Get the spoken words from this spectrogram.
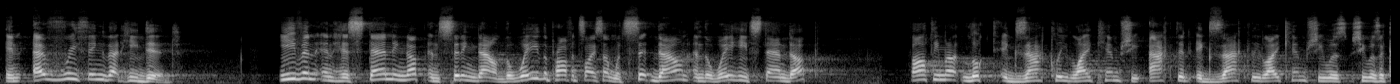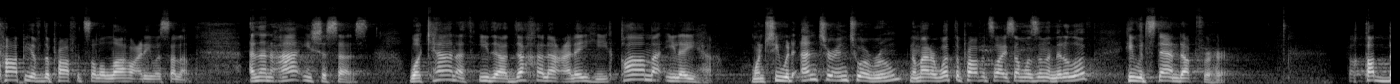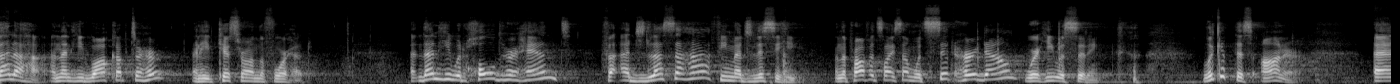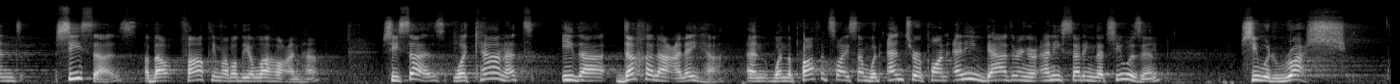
in everything that he did. Even in his standing up and sitting down, the way the Prophet ﷺ would sit down and the way he'd stand up, Fatima looked exactly like him. She acted exactly like him. She was, she was a copy of the Prophet ﷺ. And then Aisha says, وَكَانَتْ إِذَا دَخَلَ عَلَيْهِ قَامَ إِلَيْهَا When she would enter into a room, no matter what the Prophet ﷺ was in the middle of, he would stand up for her. فَقَبَّلَهَا And then he'd walk up to her and he'd kiss her on the forehead. And then he would hold her hand فَأَجْلَسَهَا فِي مَجْلِسِهِ and the Prophet ﷺ would sit her down where he was sitting. Look at this honor. And she says about Fatima radiallahu anha, she says, وَكَانَتْ إِذَا دَخَلَ عَلَيْهَا And when the Prophet ﷺ would enter upon any gathering or any setting that she was in, she would rush.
